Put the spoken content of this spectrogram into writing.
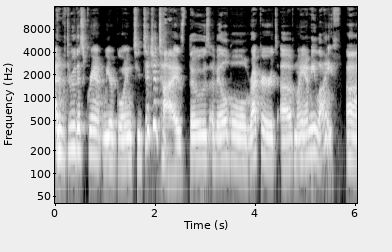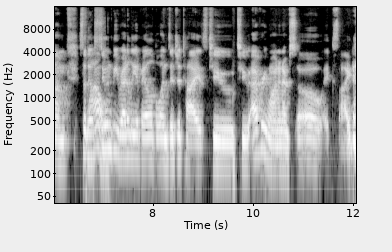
And through this grant, we are going to digitize those available records of Miami life. Um, so they'll wow. soon be readily available and digitized to to everyone. And I'm so excited.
